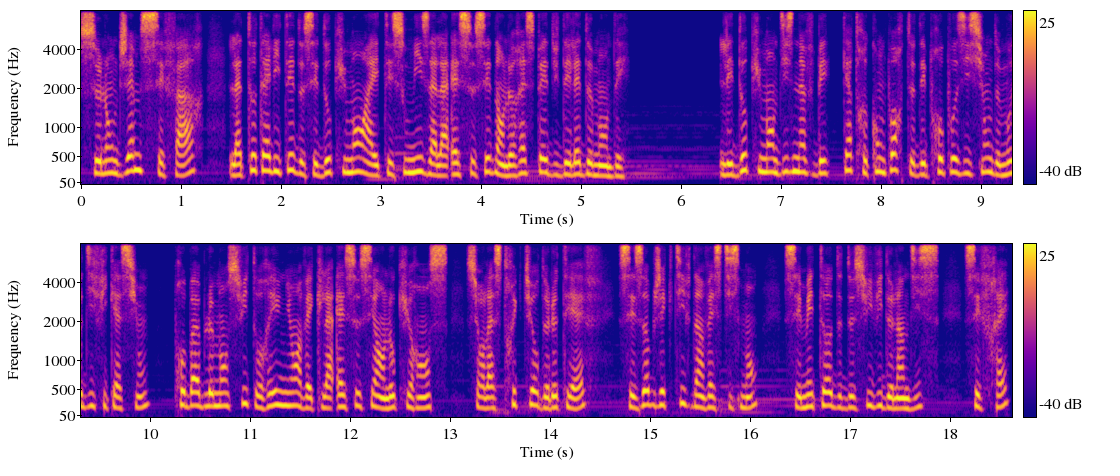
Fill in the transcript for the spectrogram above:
Selon James Seffar, la totalité de ces documents a été soumise à la SEC dans le respect du délai demandé. Les documents 19B4 comportent des propositions de modification, probablement suite aux réunions avec la SEC en l'occurrence, sur la structure de l'ETF, ses objectifs d'investissement, ses méthodes de suivi de l'indice, ses frais,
